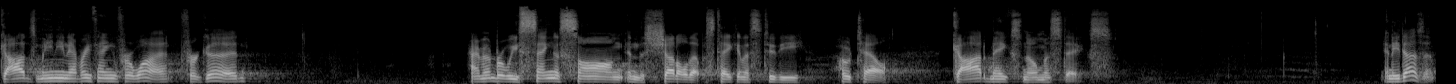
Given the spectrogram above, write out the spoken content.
God's meaning everything for what? For good. I remember we sang a song in the shuttle that was taking us to the hotel God makes no mistakes. And He doesn't.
